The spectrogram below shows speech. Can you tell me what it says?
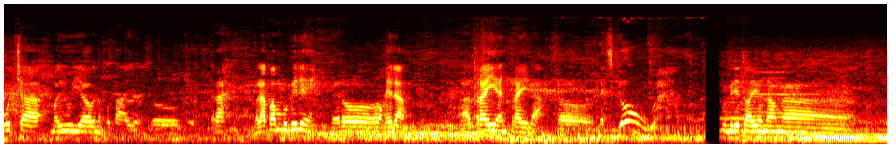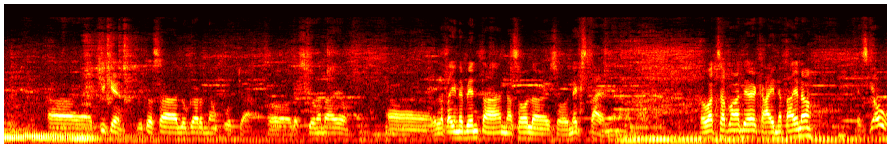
Pucha, Mayuyaw na po tayo. So, tara. Wala pang bumili. Pero, okay lang. Ah, try and try lang. So, let's go! Bumili tayo ng ah, ah, chicken dito sa lugar ng Pucha. So, let's go na tayo. Ah, wala tayong nabenta na solar. So, next time. Yan. So, what's up mga DIY? Kain na tayo, no? Let's go!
